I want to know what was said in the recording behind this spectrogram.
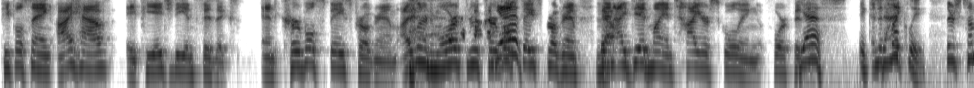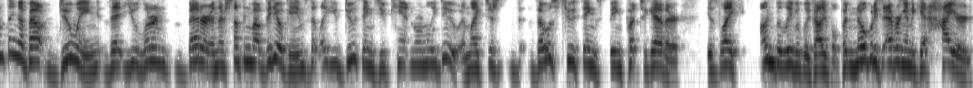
people saying, I have a PhD in physics and Kerbal Space Program. I learned more through Kerbal Yes! Space Program than Yeah. I did my entire schooling for physics. Yes, it's like- exactly. There's something about doing that you learn better, and there's something about video games that let you do things you can't normally do. And like just th- those two things being put together is like unbelievably valuable. But nobody's ever going to get hired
